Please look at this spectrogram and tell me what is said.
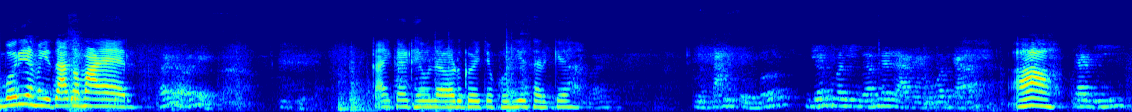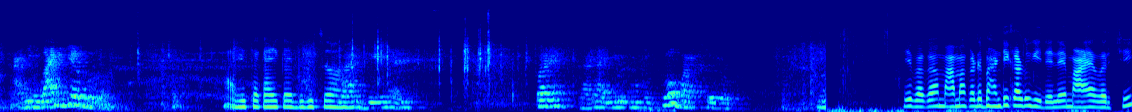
बरी आहे म्हणजे जागा अरे. काय काय ठेवलं अडगळीच्या खोलीसारख्या ते सांगते बघ जन्मली गमेला आणि मोठा हा आहे तर काय काय बघूचं हे बघा मामाकडे भांडी काढू गेलेले माळ्यावरची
